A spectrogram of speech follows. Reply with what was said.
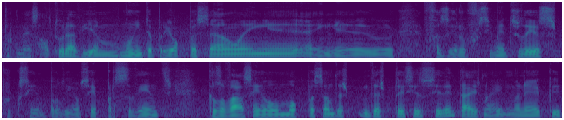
porque nessa altura havia muita preocupação em, em fazer oferecimentos desses, porque sim, podiam ser precedentes que levassem a uma ocupação das, das potências ocidentais, não é? De maneira que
